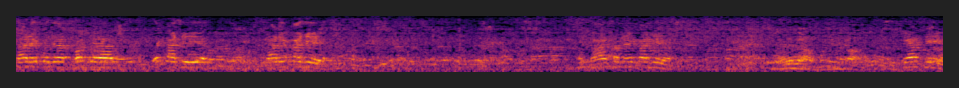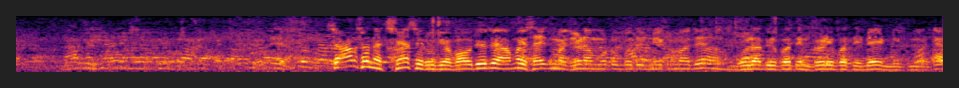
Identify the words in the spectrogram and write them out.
ચાર એકોતેર છોતેર એકાશી ચાર એકાશી ચારસો ક્યાંથી ચારસો ને છ્યાસી રૂપિયા ભાવ થયો છે. અમે સાઈઝમાં ઝીણા મોટું બધું મિક્સમાં છે. ગુલાબી પતિ ને પીળી પતિ બે મિક્સમાં છે.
